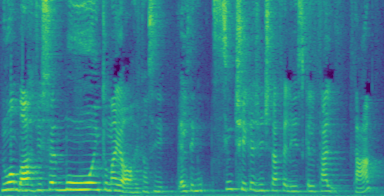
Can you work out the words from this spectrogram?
No onboard isso é muito maior. Então, assim, ele tem que sentir que a gente está feliz, que ele está ali, tá?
